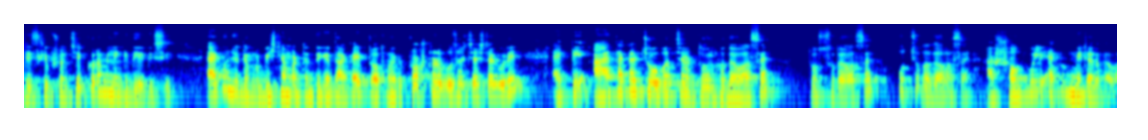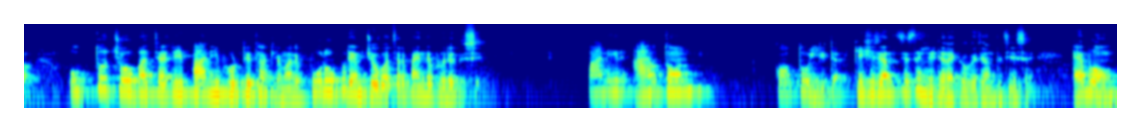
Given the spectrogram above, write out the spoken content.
ডিসক্রিপশন চেক করে আমি লিঙ্ক দিয়ে দিছি। এখন যদি আমরা বিশ নাম্বারটার দিকে তাকাই, প্রথমে প্রশ্নটা বোঝার চেষ্টা করি। একটি আয়তাকার চৌবাচ্চার দৈর্ঘ্য দেওয়া আছে, প্রস্থ দেওয়া আছে, উচ্চতা দেওয়া আছে, আর সবগুলি একক মিটারে দেওয়া। উক্ত চৌবাচ্চাটি পানি ভর্তি থাকলে মানে পুরোপুরি আমি চৌবাচ্চার পানি দিয়ে ভরে দিছি। পানির আয়তন কত লিটার? কিসে জানতে চেয়েছে? লিটার এককে জানতে চেয়েছে। এবং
